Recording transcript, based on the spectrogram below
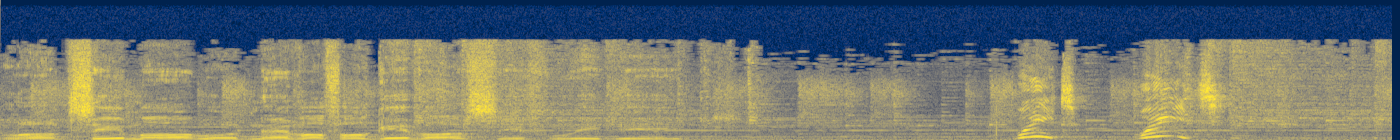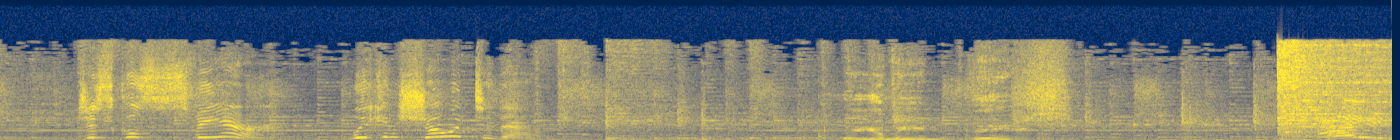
Lord Seymour would never forgive us if we did. Wait! Wait! Jyscal's sphere! We can show it to them! You mean this? Hey!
